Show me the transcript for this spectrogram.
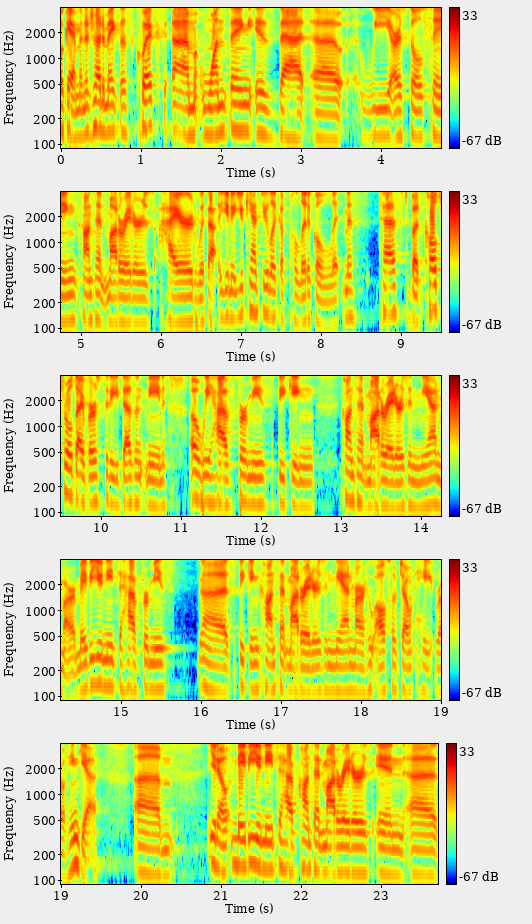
Okay, I'm going to try to make this quick. Um, one thing is that uh, we are still seeing content moderators hired without, you know, you can't do like a political litmus test, but cultural diversity doesn't mean, oh, we have Burmese speaking content moderators in Myanmar. Maybe you need to have Burmese uh, speaking content moderators in Myanmar who also don't hate Rohingya. Um, you know, maybe you need to have content moderators in uh,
